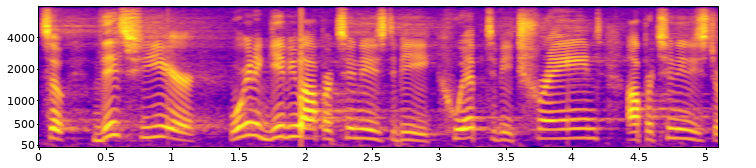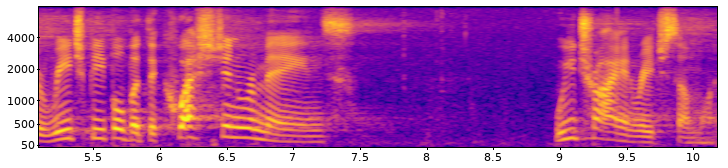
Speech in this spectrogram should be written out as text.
So this year, we're going to give you opportunities to be equipped, to be trained, opportunities to reach people, but the question remains will you try and reach someone?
